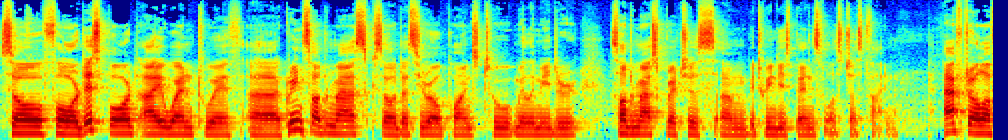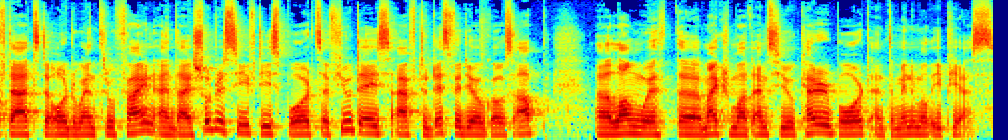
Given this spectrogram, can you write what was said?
So for this board, I went with a green solder mask, so the 0.2 millimeter solder mask bridges um, between these pins was just fine. After all of that, the order went through fine and I should receive these boards a few days after this video goes up, along with the Micromod MCU carrier board and the minimal EPS.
